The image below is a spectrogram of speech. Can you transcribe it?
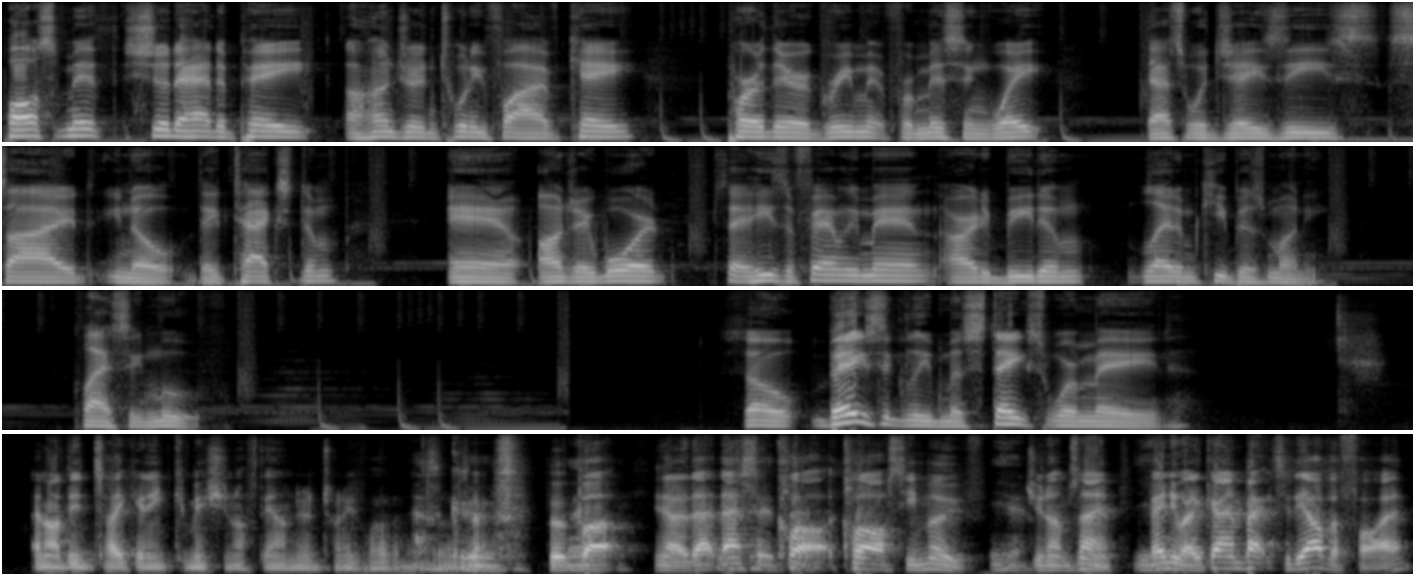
Paul Smith should have had to pay 125k per their agreement for missing weight. That's what Jay Z's side, you know, they taxed him. And Andre Ward said he's a family man. I already beat him. Let him keep his money. Classic move. So basically, mistakes were made. and I didn't take any commission off the 125. That's good. But Thank but you know that that's a Appreciate cla- classy move. Yeah. Do you know what I'm saying? Yeah. anyway, going back to the other fight,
